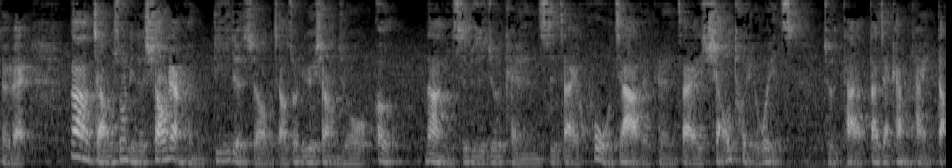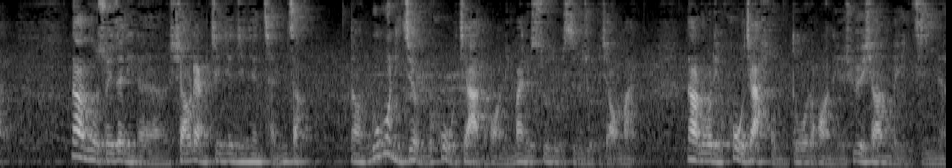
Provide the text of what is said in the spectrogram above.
对不对？那假如说你的销量很低的时候，假如说你月销量就二，那你是不是就可能是在货架的可能在小腿的位置，就是它大家看不太到。那如果随着你的销量渐渐渐渐成长，那如果你只有一个货架的话，你卖的速度是不是就比较慢？那如果你货架很多的话，你的月销量累积呢，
